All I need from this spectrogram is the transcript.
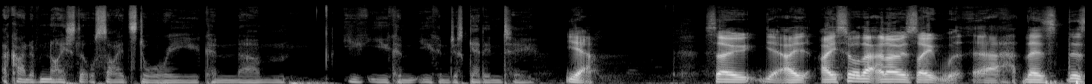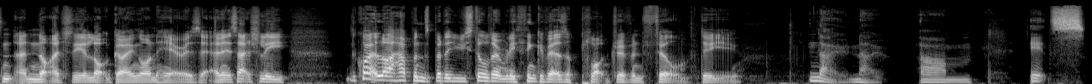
a kind of nice little side story you can um you you can you can just get into. Yeah. So yeah, I, I saw that and I was like, there's there's not actually a lot going on here, is it? And it's actually quite a lot happens, but you still don't really think of it as a plot driven film, do you? No, no. Um, it's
